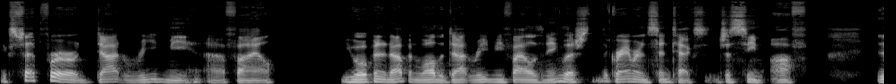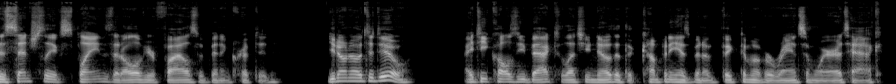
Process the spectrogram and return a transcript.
except for a .readme uh, file. You open it up, and while the .readme file is in English, the grammar and syntax just seem off. It essentially explains that all of your files have been encrypted. You don't know what to do. IT calls you back to let you know that the company has been a victim of a ransomware attack.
